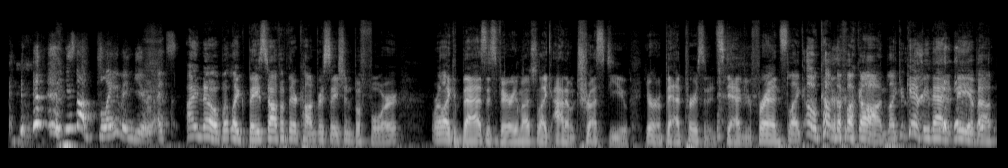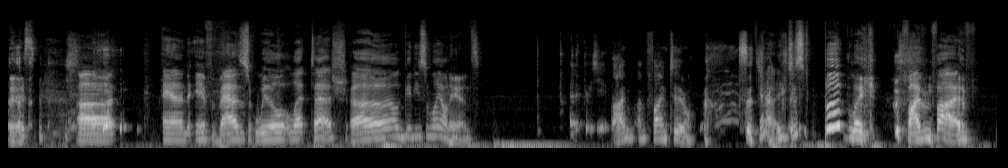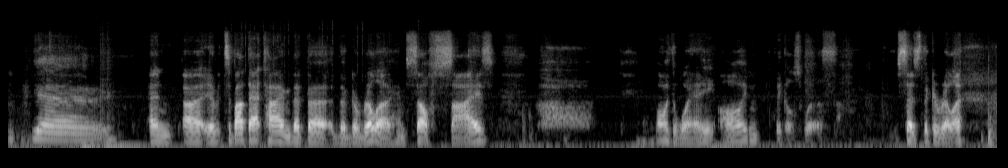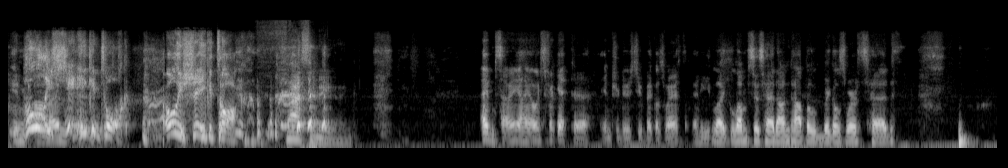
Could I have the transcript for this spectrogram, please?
He's not blaming you. It's I know, but like based off of their conversation before, where like Baz is very much like, I don't trust you. You're a bad person and stab your friends. Like, oh, come the fuck on. Like, you can't be mad at me about this. Uh, and if Baz will let Tesh, uh, I'll give you some lay on hands. I'd appreciate that. I'm I'm fine too. So Yeah, it's just boop, like five and five. Yay. And uh, it's about that time that the the gorilla himself sighs. By the way, I'm Bigglesworth, says the gorilla. In Holy common. shit, he can talk! Holy shit, he can talk! Fascinating. I'm sorry, I always forget to introduce you, Bigglesworth. And he like lumps his head on top of Bigglesworth's head.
